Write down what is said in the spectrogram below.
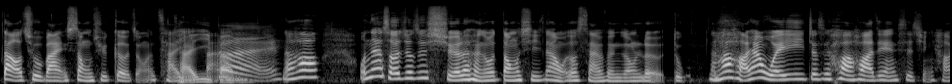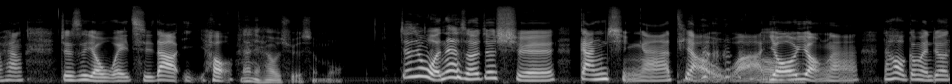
到处把你送去各种的才才艺艺班。对，然后我那时候就是学了很多东西，但我都三分钟热度。然后好像唯一就是画画这件事情，好像就是有维持到以后。那你还有学什么？就是我那时候就学钢琴啊、跳舞啊、哦游泳啊，然后我根本就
